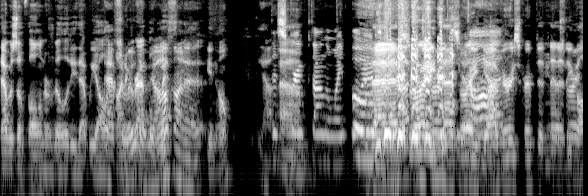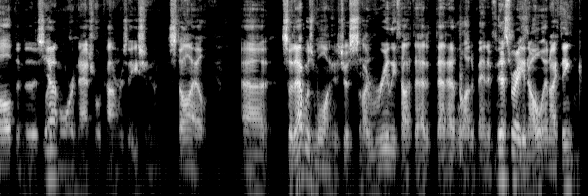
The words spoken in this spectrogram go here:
that was a vulnerability that we all kind of grappled We all with, kind of, you know. Yeah. the Um, script on the whiteboard. Oh. That's That's right. right. That's right. Yeah, very scripted, and then That's it right. evolved into this like Yeah. more natural conversation style. Uh, so that was one. It's just I really thought that that had a lot of benefits. That's right. You know, and I think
